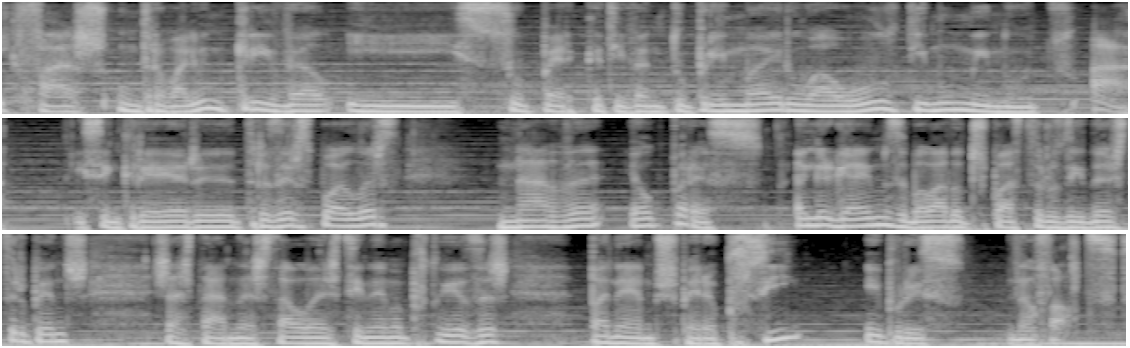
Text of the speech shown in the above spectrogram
e que faz um trabalho incrível e super cativante do primeiro ao último minuto. Ah, e sem querer eh, trazer spoilers, nada é o que parece. Hunger Games, a balada dos pássaros e das serpentes, já está nas salas de cinema portuguesas. Panem espera por si e por isso não falte.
